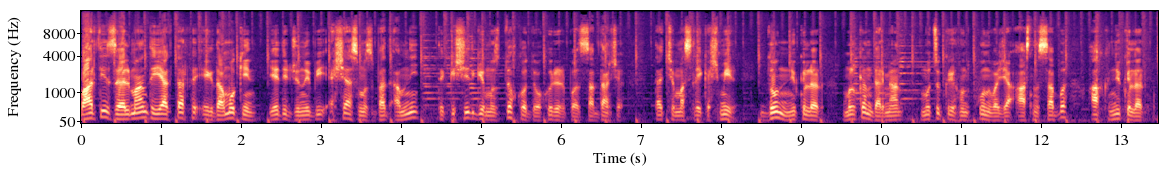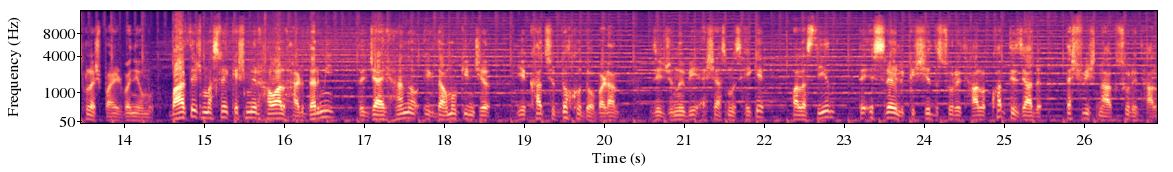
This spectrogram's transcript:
بھارتی ظالمان تو یک طرف اقداموں کن یہ جنوبی ایشیاس مز بد امنی تو کشیدگی مز دہ کھو دہ ہر پہ سپدان تت مسئلہ کشمیر، دون نیوکلر ملکن درمیان مچکری ہند کن وجہ آسن سب اخ نیوکلر فلش پوائنٹ بنیومت بھارتچ مسئلہ کشمیر حوالہ ہٹ درمی تو جارحانہ اقداموں کن یہ خدشہ دہ کھو دہ بڑان زی جنوبی ایشیاس مز ہیکہ فلسطین تو اسرائیل کشید صورت حال کھت زیادہ تشویشناک صورت حال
